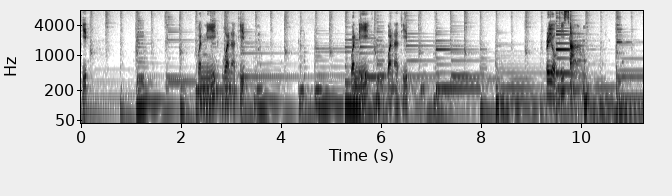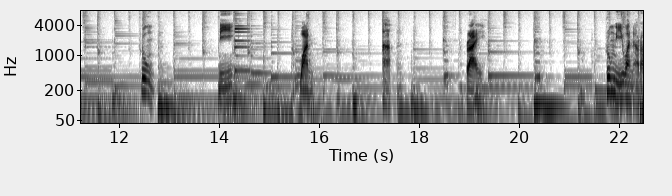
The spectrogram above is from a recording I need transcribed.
ทิตย์ วันนี้วันอาทิตย์ วันนี้วันอาทิตย์ ประโยคที่สาม พรุ่ง นี้ วัน อะไร พรุ่งนี้วันอะไร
